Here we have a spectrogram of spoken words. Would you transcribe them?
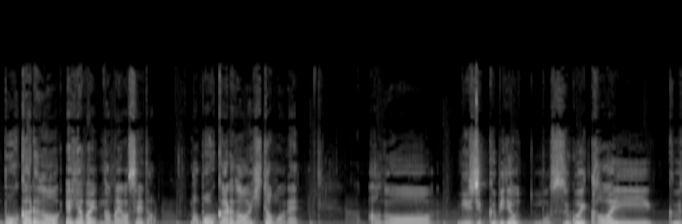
ボーカルの、ややばい、名前忘れた。まあ、ボーカルの人もね、あのミュージックビデオ、もうすごい可愛く映っ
